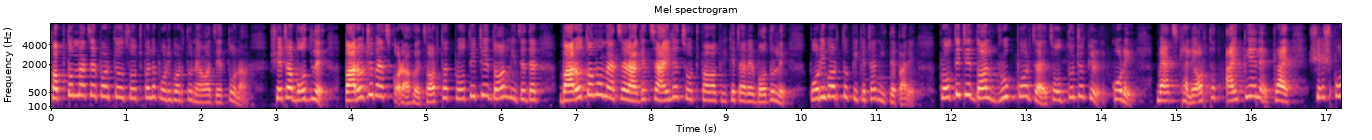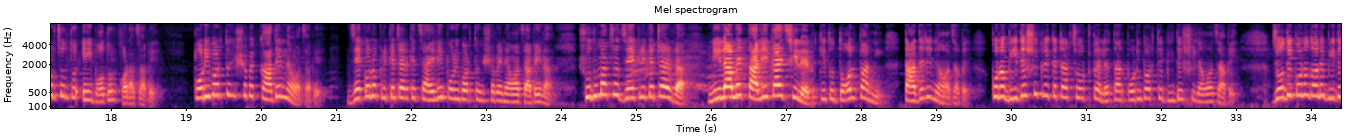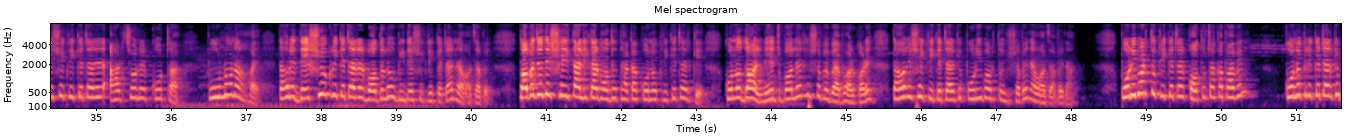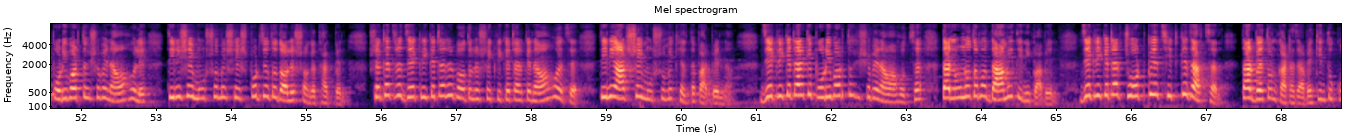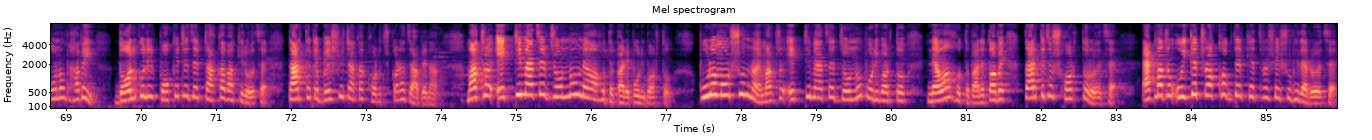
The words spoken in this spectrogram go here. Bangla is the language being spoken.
সপ্তম ম্যাচের পর কেউ চোট পেলে পরিবর্তন নেওয়া যেত না। সেটা বদলে বারোটি ম্যাচ করা হয়েছে। অর্থাৎ প্রতিটি দল নিজেদের বারোতম ম্যাচের আগে চাইলে চোট পাওয়া ক্রিকেটারের বদলে পরিবর্ত ক্রিকেটার নিতে পারে। প্রতিটি দল গ্রুপ পর্যায়ে চোদ্দটি করে ম্যাচ খেলে। অর্থাৎ আইপিএল এর প্রায় শেষ পর্যন্ত এই বদল করা যাবে। পরিবর্ত হিসেবে কাদের নেওয়া যাবে? যে কোনো ক্রিকেটারকে চাইলেই পরিবর্ত হিসাবে নেওয়া যাবে না। শুধুমাত্র যে ক্রিকেটাররা নিলামের তালিকায় ছিলেন কিন্তু দল পাননি, তাদেরই নেওয়া যাবে। কোনো বিদেশি ক্রিকেটার চোট পেলে তার পরিবর্তে বিদেশি নেওয়া যাবে। যদি কোনো দলে বিদেশি ক্রিকেটারের আটজনের কোটা পূর্ণ না হয়, তাহলে দেশীয় ক্রিকেটারের বদলেও বিদেশি ক্রিকেটার নেওয়া যাবে। তবে যদি সেই তালিকার মধ্যে থাকা কোনো ক্রিকেটারকে কোনো দল নেট বলার হিসেবে ব্যবহার করে, তাহলে সেই ক্রিকেটারকে পরিবর্ত হিসাবে নেওয়া যাবে না। পরিবর্ত ক্রিকেটার কত টাকা পাবেন? কোনো ক্রিকেটারকে পরিবর্তন হিসেবে নেওয়া হলে তিনি সেই মরশুমে শেষ পর্যন্ত দলের সঙ্গে থাকবেন। সেক্ষেত্রে যে ক্রিকেটারের বদলে সেই ক্রিকেটারকে নেওয়া হয়েছে, তিনি আর সেই মরশুমে খেলতে পারবেন না। যে ক্রিকেটারকে পরিবর্তন হিসেবে নেওয়া হচ্ছে, তার ন্যূনতম দামই তিনি পাবেন। যে ক্রিকেটার চোট পেয়ে ছিটকে যাচ্ছেন, তার বেতন কাটা যাবে। কিন্তু কোনোভাবেই দলগুলির পকেটে যে টাকা বাকি রয়েছে, তার থেকে বেশি টাকা খরচ করা যাবে না। মাত্র একটি ম্যাচের জন্যও নেওয়া হতে পারে পরিবর্ত। পুরো মরশুম নয়, মাত্র একটি ম্যাচের জন্য পরিবর্ত নেওয়া হতে পারে, তবে তার কিছু শর্ত রয়েছে। একমাত্র উইকেট রক্ষকদের ক্ষেত্রে সেই সুবিধা রয়েছে।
